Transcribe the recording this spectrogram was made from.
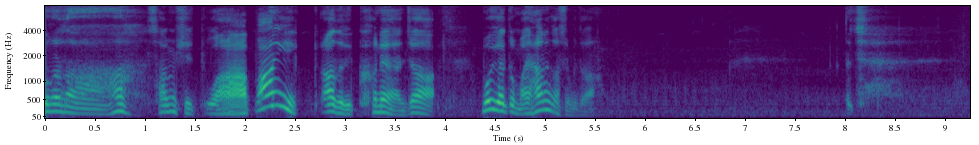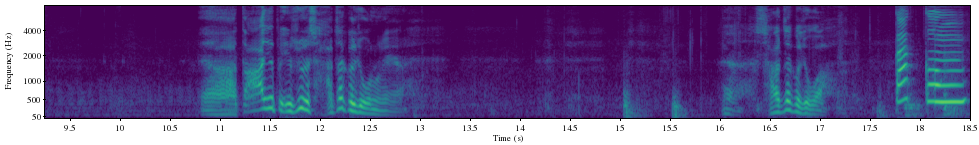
이거다 30 와 빵이 아들이 크네 자 먹이가 좀 많이 하는 것 같습니다 자. 야, 딱 옆에 입술에 살짝 걸져 오네. 야, 살짝 걸져 와. 까꿍.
